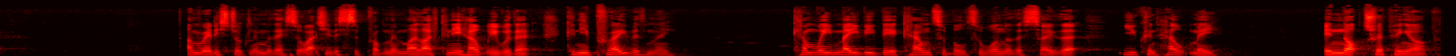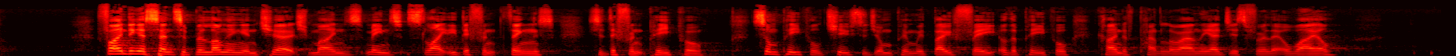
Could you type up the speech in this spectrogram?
I'm really struggling with this, or actually, this is a problem in my life. Can you help me with it? Can you pray with me? Can we maybe be accountable to one another so that you can help me in not tripping up? Finding a sense of belonging in church means, means slightly different things to different people. Some people choose to jump in with both feet, other people kind of paddle around the edges for a little while,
